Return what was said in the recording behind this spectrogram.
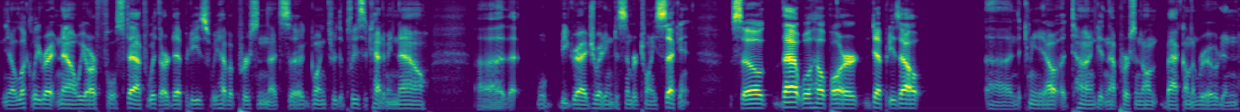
you know, luckily right now we are full staffed with our deputies. We have a person that's uh, going through the police academy now uh, that will be graduating December 22nd. So that will help our deputies out in the community out a ton, getting that person on back on the road and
